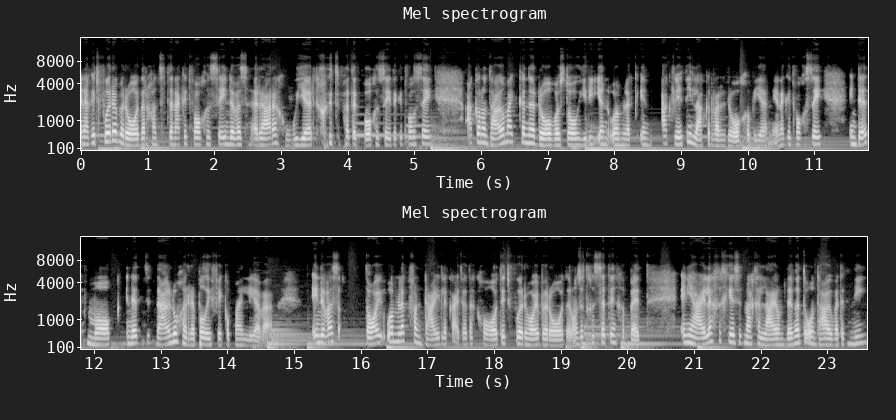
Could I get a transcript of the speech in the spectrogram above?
en ek het voor 'n beraader gaan sit en ek het vir haar gesê en dit was regtig weird goed wat ek wou gesê het. Ek het vir haar gesê ek kan onthou my kinderdae was daar hierdie een oomblik en ek weet nie lekker wat het daar gebeur nie. En ek het vir haar gesê en dit maak en dit het nou nog 'n ripple effek op my lewe. En dit was daai oomblik van duidelikheid wat ek gehad het voor daai beraader. Ons het gesit en gebid en die Heilige Gees het my gelei om dinge te onthou wat ek nie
